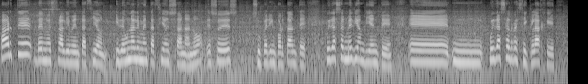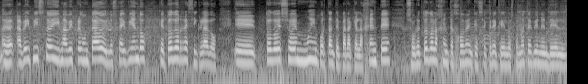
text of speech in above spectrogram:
parte de nuestra alimentación y de una alimentación sana, ¿no? Eso es súper importante. Cuidas el medio ambiente, eh, mm, cuidas el reciclaje. Eh, habéis visto y me habéis preguntado y lo estáis viendo que todo es reciclado. Eh, todo eso es muy importante para que la gente, sobre todo la gente joven que se cree que los tomates vienen del,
